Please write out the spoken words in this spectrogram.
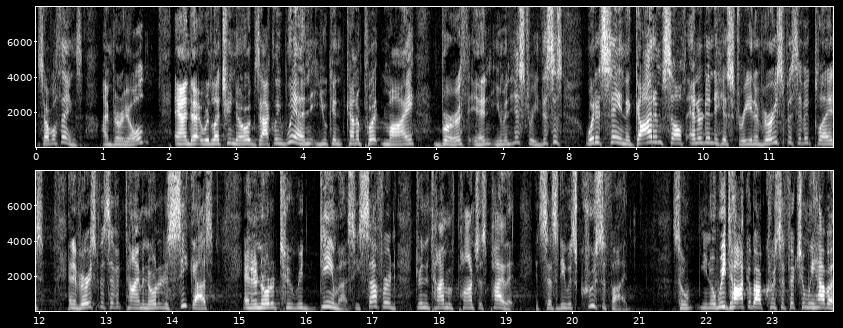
several things. I'm very old, and uh, it would let you know exactly when you can kind of put my birth in human history. This is what it's saying that God Himself entered into history in a very specific place and a very specific time in order to seek us and in order to redeem us. He suffered during the time of Pontius Pilate. It says that He was crucified. So, you know, we talk about crucifixion. We have a,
